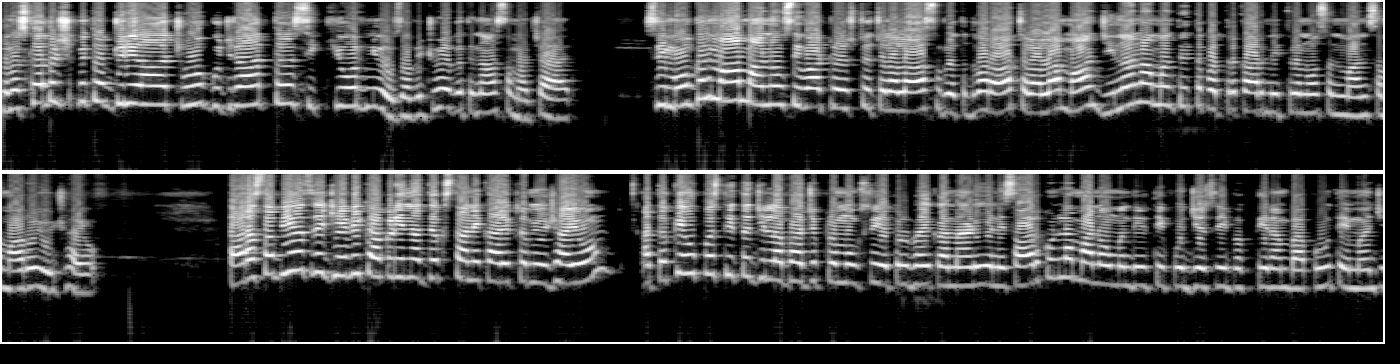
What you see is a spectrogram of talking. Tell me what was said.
નમસ્કાર દર્શક મિત્રો, આપ જોઈ રહ્યા છો ગુજરાત સિક્યોર ન્યૂઝ. હવે જોઈએ અગત્યના સમાચાર. શ્રી મોગલમાં માનવ સેવા ટ્રસ્ટ ચલાલા સુરત દ્વારા ચલાલામાં જિલ્લાના આમંત્રિત પત્રકાર મિત્રોનો સન્માન સમારોહ યોજાયો. ધારાસભ્ય શ્રી જેવી કાકડીના અધ્યક્ષસ્થાને કાર્યક્રમ યોજાયો. આ તકે ઉપસ્થિત જિલ્લા ભાજપ પ્રમુખ શ્રી અતુલભાઈ કાનાણી અને સારકુંડલા માનવ મંદિરથી પૂજ્ય શ્રી ભક્તિરામ બાપુ તેમજ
